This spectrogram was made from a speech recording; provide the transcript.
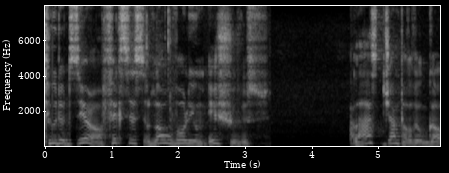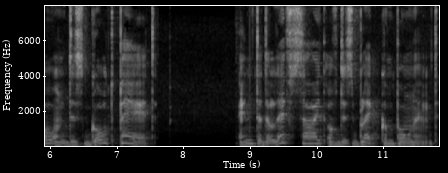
2.0 fixes low volume issues. Last jumper will go on this gold pad to the left side of this black component.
